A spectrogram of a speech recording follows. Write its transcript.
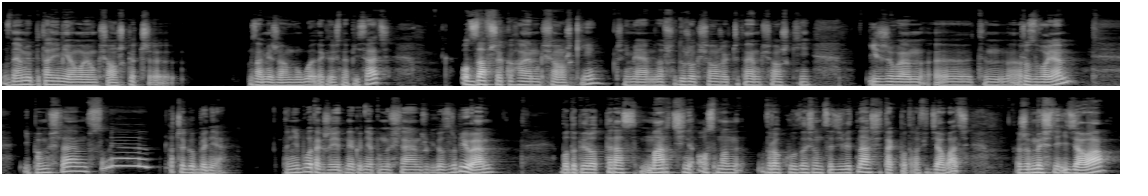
Znajomi pytali mnie o moją książkę, czy zamierzam w ogóle tak coś napisać. Od zawsze kochałem książki, czyli miałem zawsze dużo książek, czytałem książki i żyłem y, tym rozwojem. I pomyślałem w sumie, dlaczego by nie? To nie było tak, że jednego dnia pomyślałem, drugiego zrobiłem, bo dopiero teraz Marcin Osman w roku 2019 tak potrafi działać, że myśli i działa,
